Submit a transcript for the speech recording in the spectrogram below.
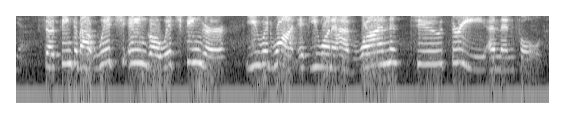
Yes. So think about which angle, which finger you would want if you want to have one, two, three, and then fold.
